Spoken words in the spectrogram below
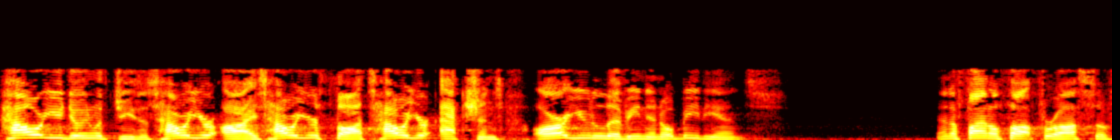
how are you doing with Jesus? How are your eyes? How are your thoughts? How are your actions? Are you living in obedience? And a final thought for us of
